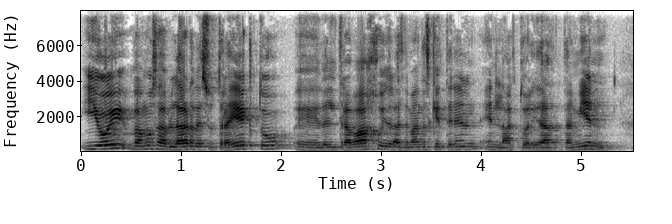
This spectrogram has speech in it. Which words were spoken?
y hoy vamos a hablar de su trayecto, eh, del trabajo y de las demandas que tienen en la actualidad también.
